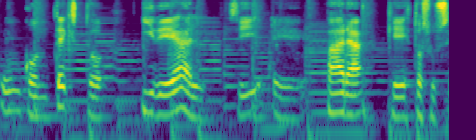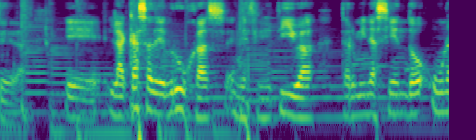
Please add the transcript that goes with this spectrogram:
un contexto ideal ¿sí? Eh, para que esto suceda. Eh, la casa de brujas, en definitiva, termina siendo un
